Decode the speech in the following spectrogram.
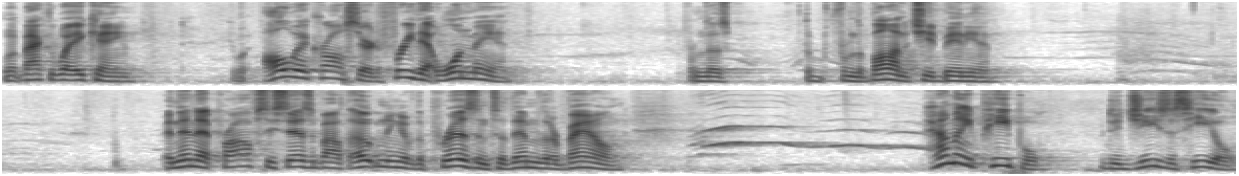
went back the way he came. He went all the way across there to free that one man from, those, from the bondage he had been in. And then that prophecy says about the opening of the prison to them that are bound. How many people did Jesus heal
